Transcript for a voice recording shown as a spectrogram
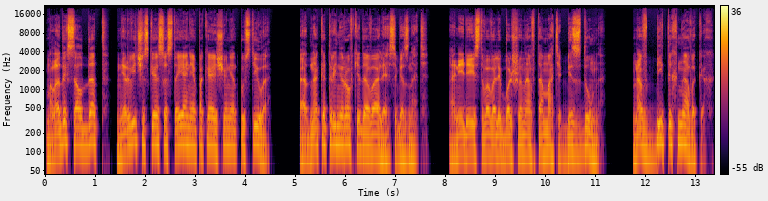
Молодых солдат нервическое состояние пока еще не отпустило, однако тренировки давали о себе знать. Они действовали больше на автомате, бездумно, на вбитых навыках.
